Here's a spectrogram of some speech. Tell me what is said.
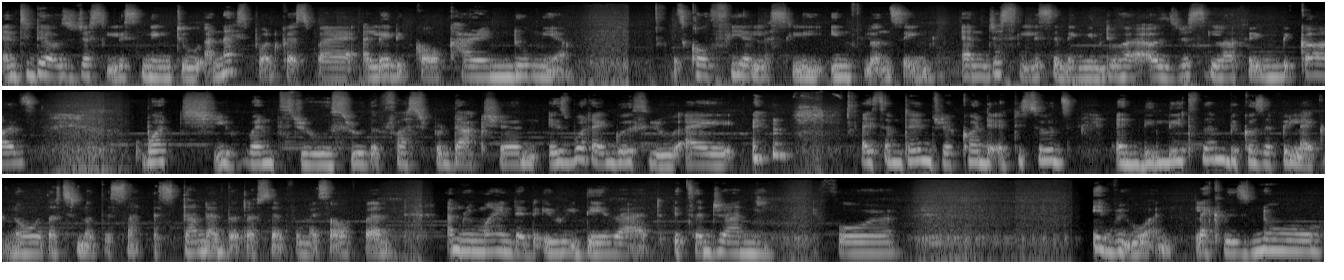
And today I was just listening to a nice podcast by a lady called Karen Dumia. It's called Fearlessly Influencing. And just listening into her, I was just laughing because what she went through through the first production is what I go through. I I sometimes record the episodes and delete them because I feel like no, that's not the standard that I've set for myself. And I'm reminded every day that it's a journey for everyone. Like there's no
